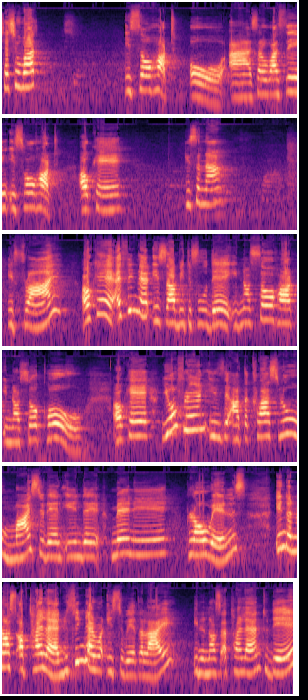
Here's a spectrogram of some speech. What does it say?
Shashwat, it's so hot. Oh, uh, Sarawat Singh, it's so hot. Okay. Isana, it's fine. Okay, I think that is a beautiful day. It's not so hot, it's not so cold. Okay, your friend in the other classroom, my student in the many province in the north of Thailand. You think that what is the weather like in the north of Thailand today?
